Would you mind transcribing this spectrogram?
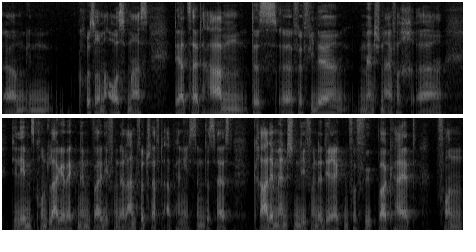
ähm, in größerem Ausmaß derzeit haben, das äh, für viele Menschen einfach äh, die Lebensgrundlage wegnimmt, weil die von der Landwirtschaft abhängig sind. Das heißt, gerade Menschen, die von der direkten Verfügbarkeit von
